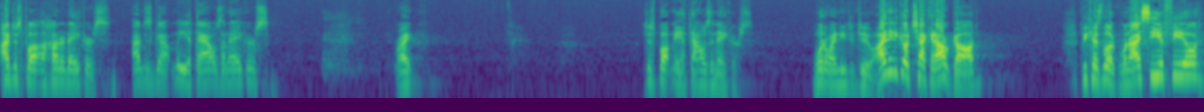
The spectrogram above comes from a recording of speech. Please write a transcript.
I just bought 100 acres. I just got me a 1,000 acres. Right? Just bought me a 1,000 acres. What do I need to do? I need to go check it out, God. Because look, when I see a field,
